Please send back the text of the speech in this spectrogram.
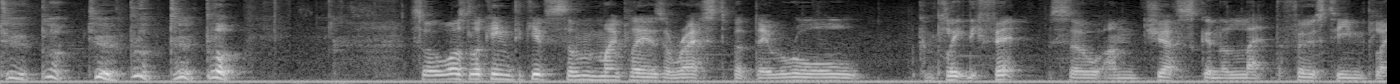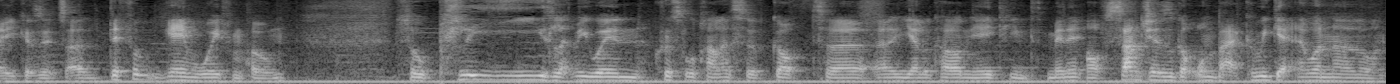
Two blood, two blood, two blood. So I was looking to give some of my players a rest, but they were all completely fit. So I'm just going to let the first team play because it's a difficult game away from home. So please let me win. Crystal Palace have got uh, a yellow card in the 18th minute. Oh, Sanchez has got one back. Can we get another one?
